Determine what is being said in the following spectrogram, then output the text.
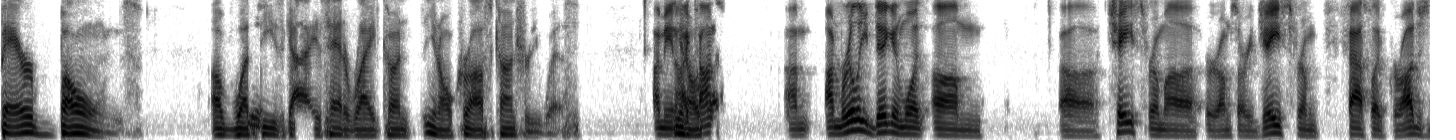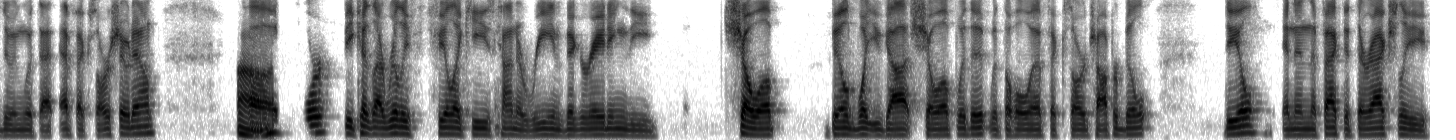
bare bones of what these guys had to ride, con- you know, cross country with. I mean, You I know, kind of, I'm, I'm really digging what um, uh, Chase from uh, or I'm sorry, Jace from Fast Life Garage is doing with that FXR showdown. Um, uh, tour because I really feel like he's kind of reinvigorating the show up, build what you got, show up with it with the whole FXR chopper built deal. And then the fact that they're actually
